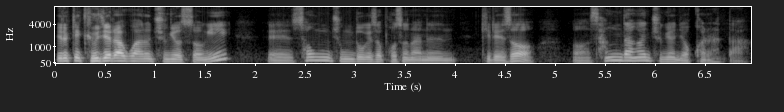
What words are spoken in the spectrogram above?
이렇게 교제라고 하는 중요성이 예, 성중독에서 벗어나는 길에서 어, 상당한 중요한 역할을 한다.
